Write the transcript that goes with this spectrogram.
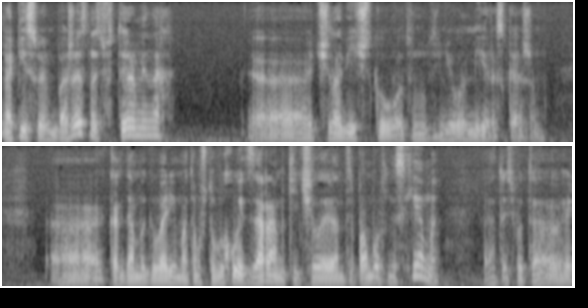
описываем божественность в терминах э, человеческого вот, внутреннего мира, скажем, а, когда мы говорим о том, что выходит за рамки антропоморфной схемы, э, то есть вот э,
